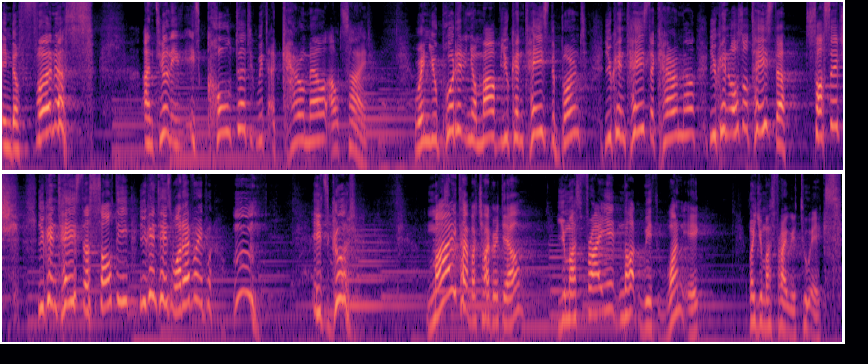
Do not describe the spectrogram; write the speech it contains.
in the furnace until it is coated with a caramel outside. When you put it in your mouth, you can taste the burnt, you can taste the caramel, you can also taste the sausage, you can taste the salty, you can taste whatever it. Mmm, it's good. My type of char you must fry it not with one egg, but you must fry it with two eggs.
